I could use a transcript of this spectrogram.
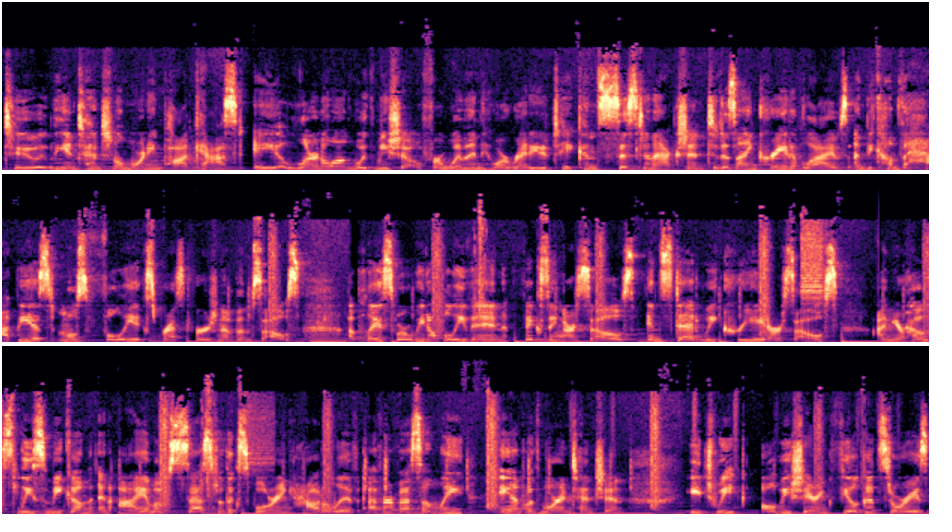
to the Intentional Morning Podcast, a learn along with me show for women who are ready to take consistent action to design creative lives and become the happiest, most fully expressed version of themselves. A place where we don't believe in fixing ourselves, instead, we create ourselves. I'm your host, Lisa Mecham, and I am obsessed with exploring how to live effervescently and with more intention. Each week, I'll be sharing feel good stories,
